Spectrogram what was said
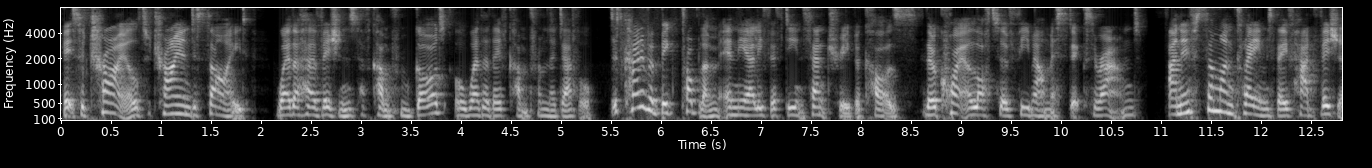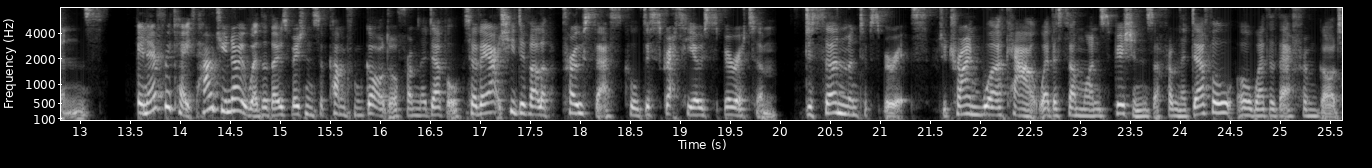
It's a trial to try and decide whether her visions have come from God or whether they've come from the devil. It's kind of a big problem in the early 15th century because there are quite a lot of female mystics around. And if someone claims they've had visions, in every case, how do you know whether those visions have come from God or from the devil? So they actually develop a process called discretio spirituum, discernment of spirits, to try and work out whether someone's visions are from the devil or whether they're from God.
